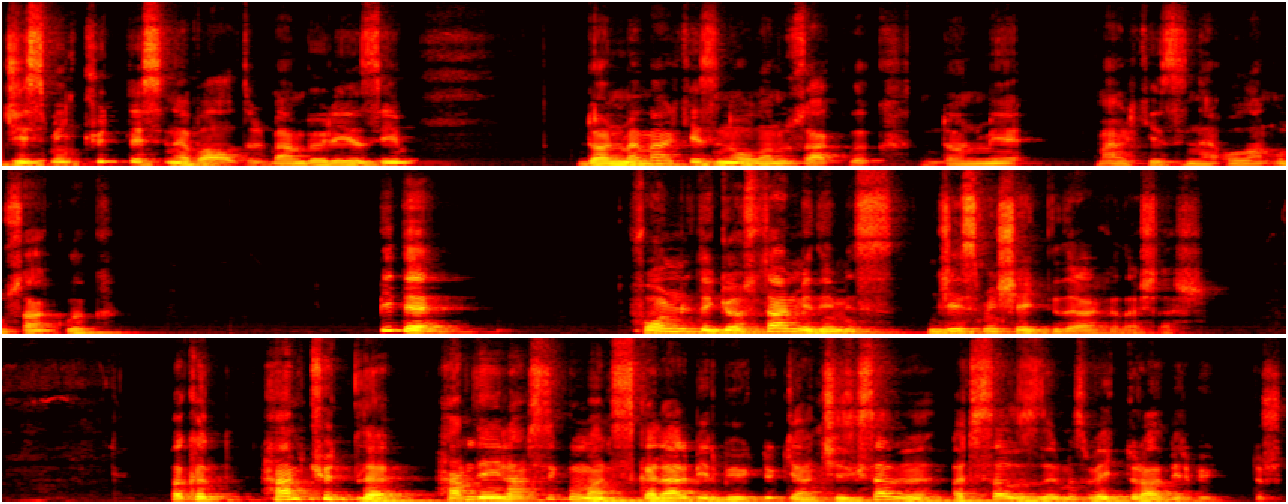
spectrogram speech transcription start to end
cismin kütlesine bağlıdır. Ben böyle yazayım. Dönme merkezine olan uzaklık, dönme merkezine olan uzaklık. Bir de formülde göstermediğimiz cismin şeklidir arkadaşlar. Bakın hem kütle hem de eylemsizlik momenti skaler bir büyüklük yani çizgisel ve açısal hızlarımız vektörel bir büyüklüktür.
